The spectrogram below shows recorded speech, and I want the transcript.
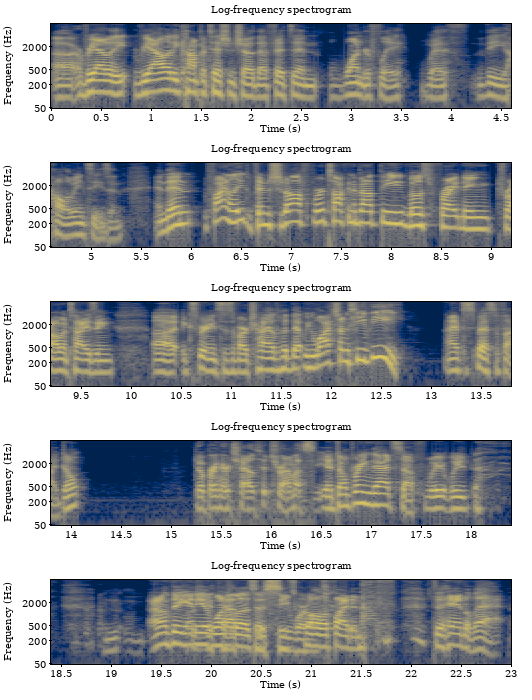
Uh, a reality reality competition show that fits in wonderfully with the Halloween season. And then finally, to finish it off, we're talking about the most frightening, traumatizing uh, experiences of our childhood that we watched on TV. I have to specify. Don't Don't bring our childhood traumas. yeah, don't bring that stuff. We we I don't think any of one of us is, is qualified enough to handle that.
